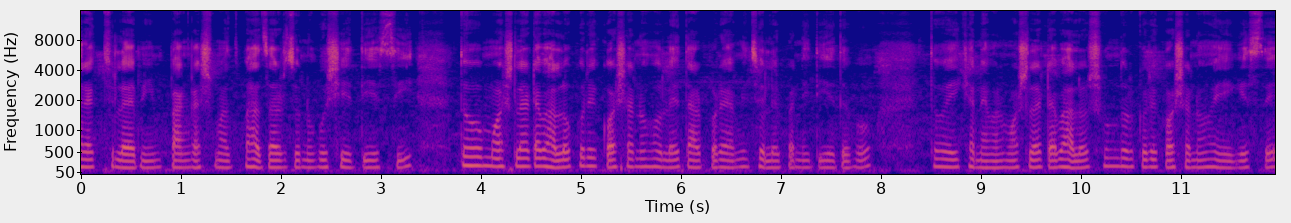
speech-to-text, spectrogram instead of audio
আর এক চুলায় আমি পাঙ্গাস মাছ ভাজার জন্য বসিয়ে দিয়েছি। তো মশলাটা ভালো করে কষানো হলে তারপরে আমি ঝোলের পানি দিয়ে দেব। তো এইখানে আমার মশলাটা ভালো সুন্দর করে কষানো হয়ে গেছে।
